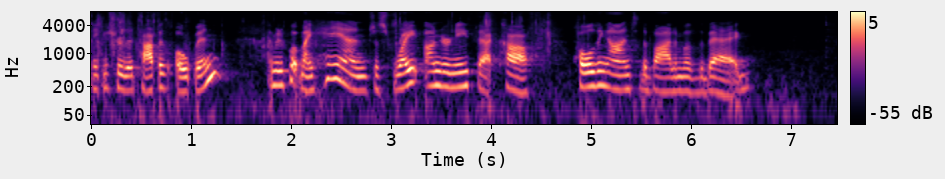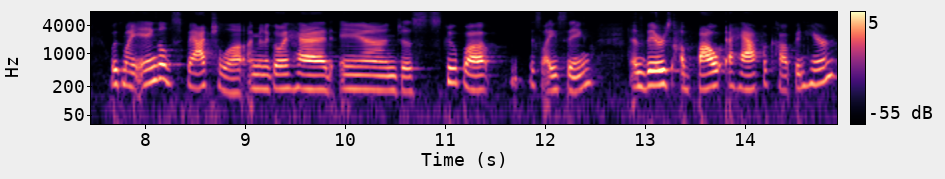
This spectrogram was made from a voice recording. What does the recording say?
Making sure the top is open. I'm gonna put my hand just right underneath that cuff, holding on to the bottom of the bag. With my angled spatula, I'm going to go ahead and just scoop up this icing. And there's about a half a cup in here.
